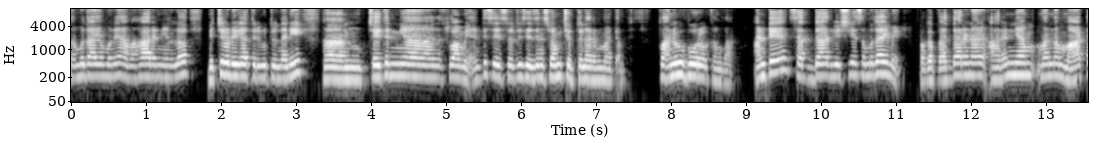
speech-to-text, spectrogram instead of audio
సముదాయమునే ఆ మహారణ్యంలో విచ్చరుడిగా తిరుగుతుందని చైతన్య స్వామి అంటే చైతన్య స్వామి చెప్తున్నారనమాట అనుభవపూర్వకంగా. అంటే శబ్దాది విషయ సముదాయమే. ఒక పెద్ద అరణ్యం అన్న మాట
